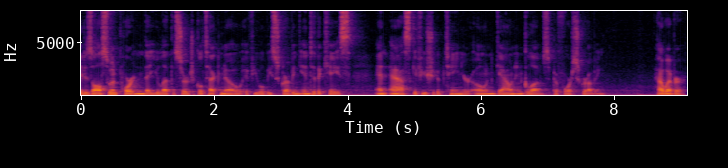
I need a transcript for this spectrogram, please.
It is also important that you let the surgical tech know if you will be scrubbing into the case and ask if you should obtain your own gown and gloves before scrubbing. However,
